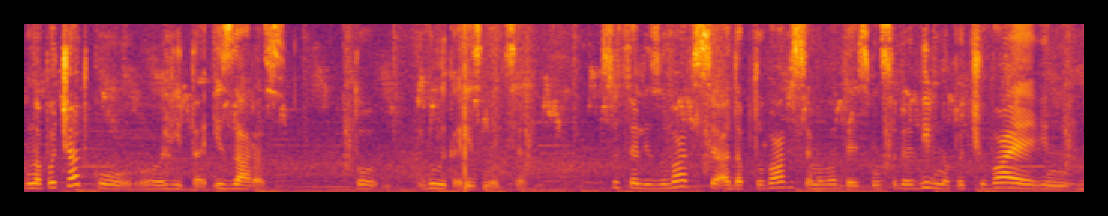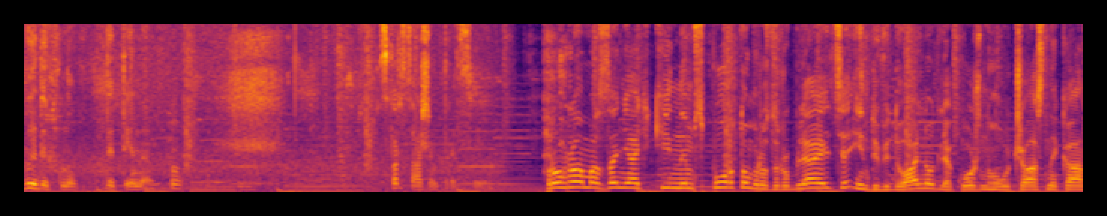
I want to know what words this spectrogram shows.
на початку е, літа і зараз, то велика різниця соціалізувався, адаптувався, молодець. Він себе вільно почуває, він видихнув дитина. Ну, з форсажем працює. Програма занять кінним спортом розробляється індивідуально для кожного учасника.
